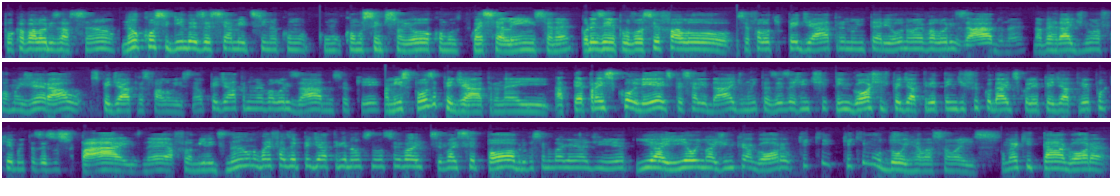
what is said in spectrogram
pouca valorização, não conseguindo exercer a medicina com, com, como sempre sonhou, como, com excelência, né? Por exemplo, você falou, você falou que pediatra no interior não é valorizado, né? Na verdade, de uma forma geral, os pediatras falam isso, né? O pediatra não é valorizado, não sei o quê. A minha esposa é pediatra, né? E até para escolher a especialidade, muitas vezes a gente, quem gosta de pediatria, tem dificuldade de escolher pediatria porque muitas vezes os pais, né, a família diz: "Não, não vai fazer pediatria não, senão você vai, você vai ser pobre, você não vai ganhar dinheiro". E aí eu imagino que agora, o que, que, que mudou em relação a isso? Como é que está agora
